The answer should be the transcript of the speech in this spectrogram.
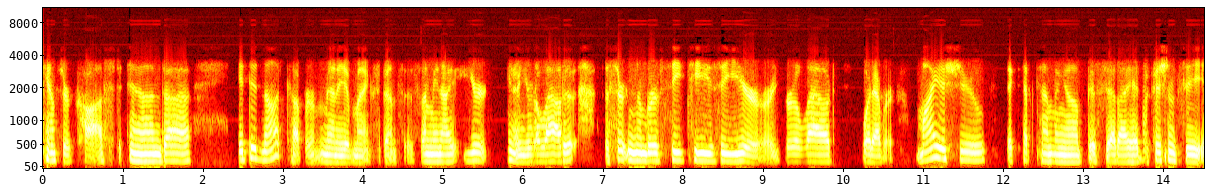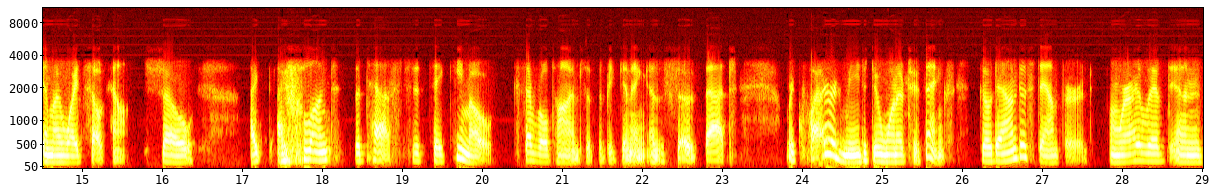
cancer cost, and uh, it did not cover many of my expenses. I mean, I you're you know you're allowed a, a certain number of CTs a year, or you're allowed whatever. My issue that kept coming up is that I had deficiency in my white cell count, so I I flunked the test to take chemo several times at the beginning, and so that required me to do one of two things go down to Stanford from where I lived in,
